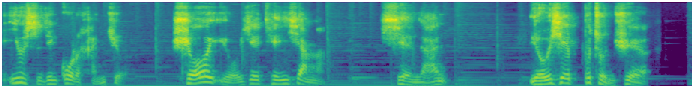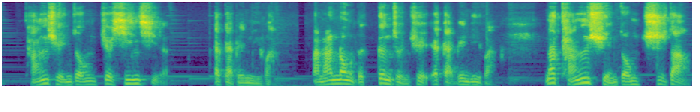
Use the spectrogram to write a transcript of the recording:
因为时间过了很久，所以有一些天象啊，显然有一些不准确了，唐玄宗就兴起了要改变历法。把它弄得更准确，要改变历法。那唐玄宗知道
